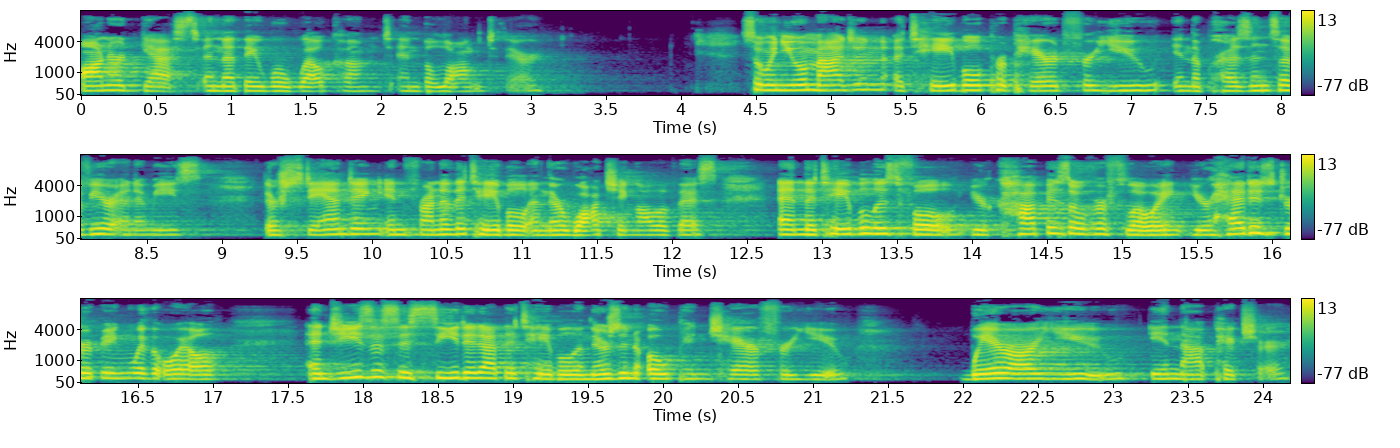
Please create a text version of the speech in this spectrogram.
honored guest and that they were welcomed and belonged there. So when you imagine a table prepared for you in the presence of your enemies, they're standing in front of the table and they're watching all of this, and the table is full, your cup is overflowing, your head is dripping with oil, and Jesus is seated at the table and there's an open chair for you. Where are you in that picture?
